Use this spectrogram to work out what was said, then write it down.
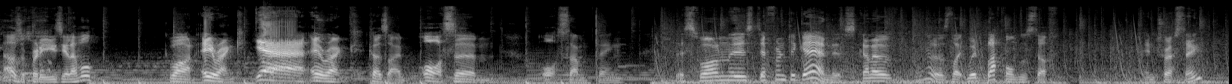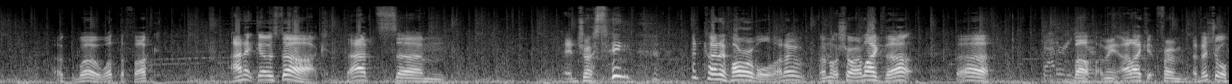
That was a pretty easy level. Come on, A rank. Yeah, A rank, because I'm awesome. Or something. This one is different again. It's kind of, know, there's like weird platforms and stuff. Interesting. Oh, whoa, what the fuck? And it goes dark. That's, um, interesting. and kind of horrible. I don't, I'm not sure I like that. Uh, well, I mean, I like it from a visual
